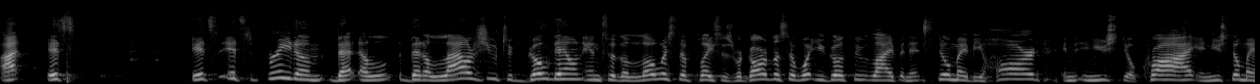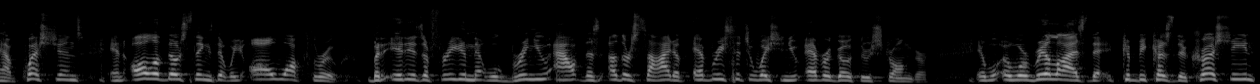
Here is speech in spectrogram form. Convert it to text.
I, it's, it's, it's freedom that, that allows you to go down into the lowest of places, regardless of what you go through life, and it still may be hard, and, and you still cry, and you still may have questions, and all of those things that we all walk through. But it is a freedom that will bring you out this other side of every situation you ever go through stronger. It will, it will realize that because the crushing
